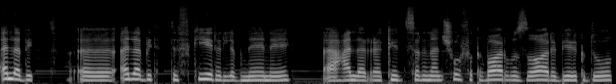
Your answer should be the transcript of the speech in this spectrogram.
قلبت آه قلبت التفكير اللبناني آه على الركض صرنا نشوف كبار وصغار بيركضوا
